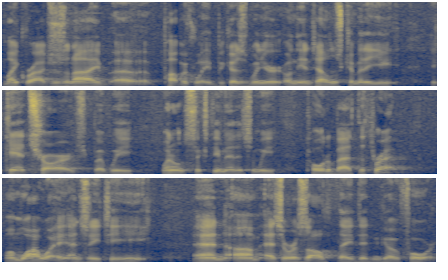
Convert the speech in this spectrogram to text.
Mike Rogers and I uh, publicly, because when you're on the Intelligence Committee, you, you can't charge. But we went on 60 Minutes and we told about the threat on Huawei and ZTE. And um, as a result, they didn't go forward.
